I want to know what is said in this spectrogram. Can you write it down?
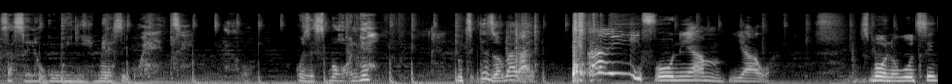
sasele okunye kumele sikwenze yabo ukuze sibone ukuthi izoba kanje ayi ifoni yami yawa. Sibone ukuthi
